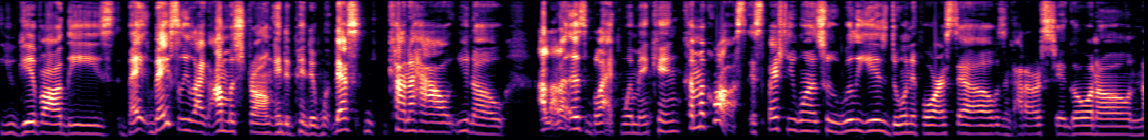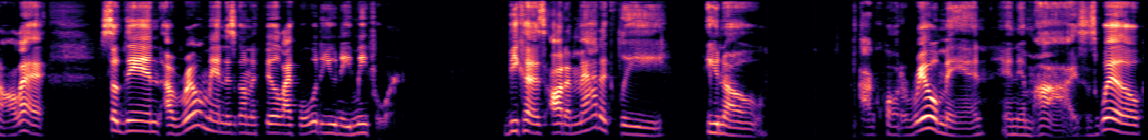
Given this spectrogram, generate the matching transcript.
you give all these ba- basically like I'm a strong independent woman. That's kind of how, you know, a lot of us black women can come across, especially ones who really is doing it for ourselves and got our shit going on and all that. So then a real man is going to feel like, well, what do you need me for? Because automatically, you know, I quote a real man, and in my eyes as well,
